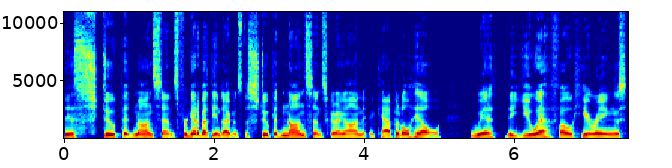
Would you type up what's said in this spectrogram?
this stupid nonsense, forget about the indictments, the stupid nonsense going on at Capitol Hill with the UFO hearings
